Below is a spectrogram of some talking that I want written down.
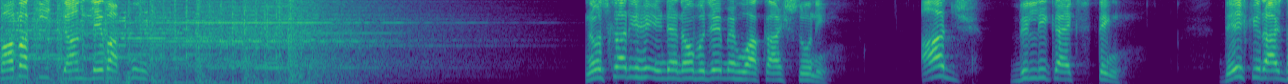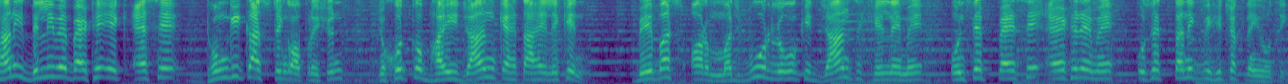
बाबा की जानलेवा फूंक नमस्कार, यह इंडिया नौ बजे, मैं हूँ आकाश सोनी। आज दिल्ली का एक स्टिंग देश की राजधानी दिल्ली में बैठे एक ऐसे ढोंगी का स्टिंग ऑपरेशन जो खुद को भाईजान कहता है, लेकिन बेबस और मजबूर लोगों की जान से खेलने में, उनसे पैसे ऐंठने में उसे तनिक भी हिचक नहीं होती।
